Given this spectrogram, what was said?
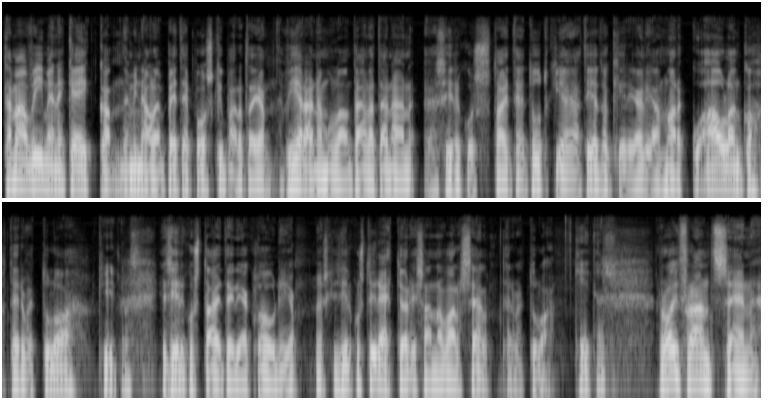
Tämä on viimeinen keikka. Minä olen Pete Poskiparta ja vieraana mulla on täällä tänään sirkustaiteen tutkija ja tietokirjailija Markku Aulanko. Tervetuloa. Kiitos. Ja sirkustaiteilija Claudia ja myöskin sirkusdirektööri Sanna Varsel. Tervetuloa. Kiitos. Roy Frantzen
